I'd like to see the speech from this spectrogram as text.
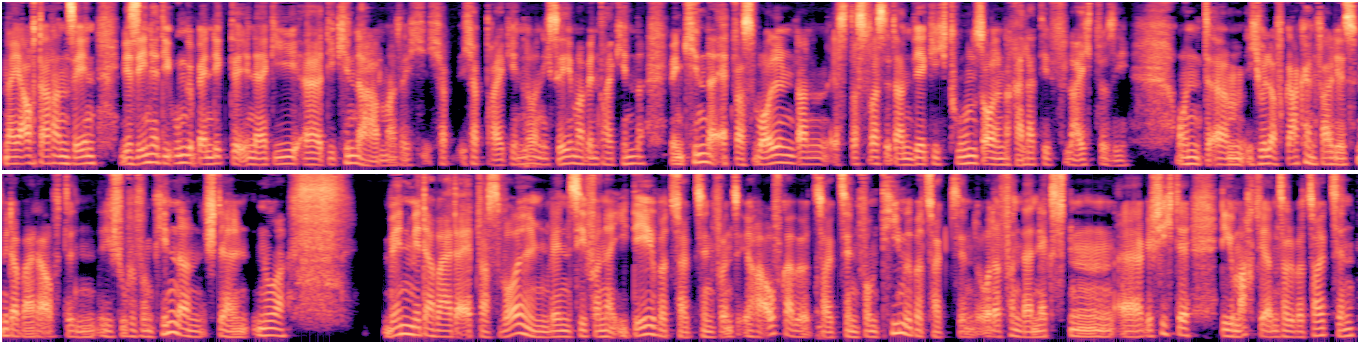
naja, auch daran sehen, wir sehen ja die ungebändigte Energie, äh, die Kinder haben. Also ich, ich habe ich hab drei Kinder und ich sehe immer, wenn drei Kinder, wenn Kinder etwas wollen, dann ist das, was sie dann wirklich tun sollen, relativ leicht für sie. Und ähm, ich will auf gar keinen Fall jetzt Mitarbeiter auf den, die Stufe von Kindern stellen. Nur wenn Mitarbeiter etwas wollen, wenn sie von einer Idee überzeugt sind, von ihrer Aufgabe überzeugt sind, vom Team überzeugt sind oder von der nächsten äh, Geschichte, die gemacht werden soll, überzeugt sind,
